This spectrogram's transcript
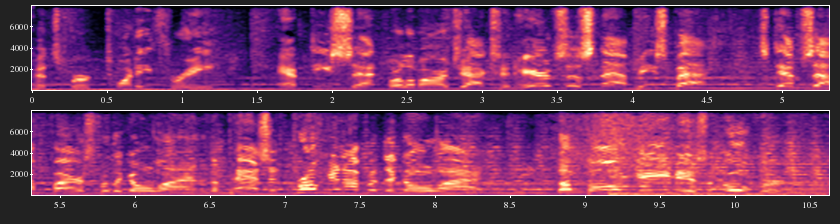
Pittsburgh 23. Empty set for Lamar Jackson. Here's the snap. He's back. Steps up, fires for the goal line, and the pass is broken up at the goal line. The ball game is over.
